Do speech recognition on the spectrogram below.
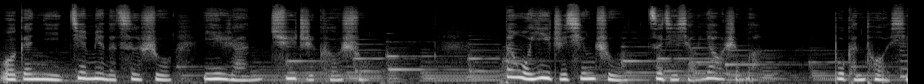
我跟你见面的次数依然屈指可数。但我一直清楚自己想要什么，不肯妥协，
